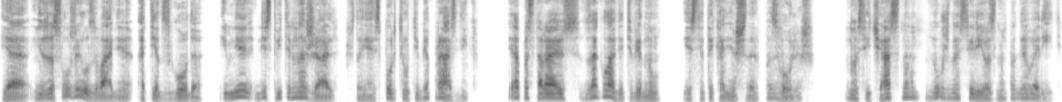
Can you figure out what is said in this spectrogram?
Я не заслужил звания «Отец года», и мне действительно жаль, что я испортил тебе праздник. Я постараюсь загладить вину, если ты, конечно, позволишь. Но сейчас нам нужно серьезно поговорить.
